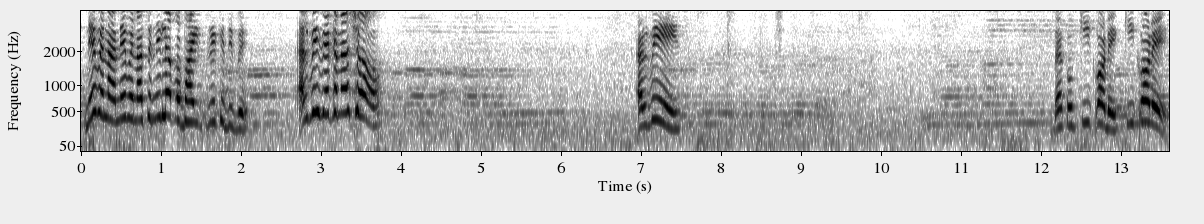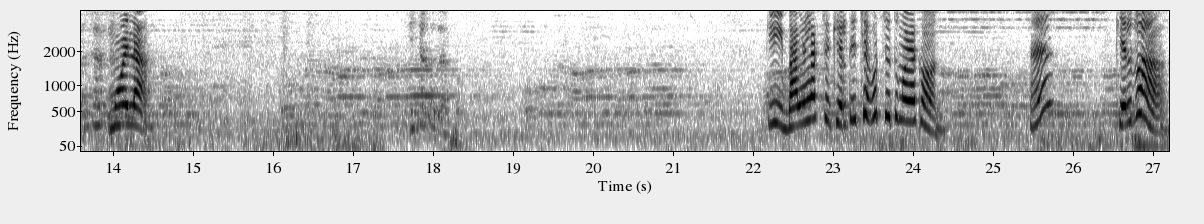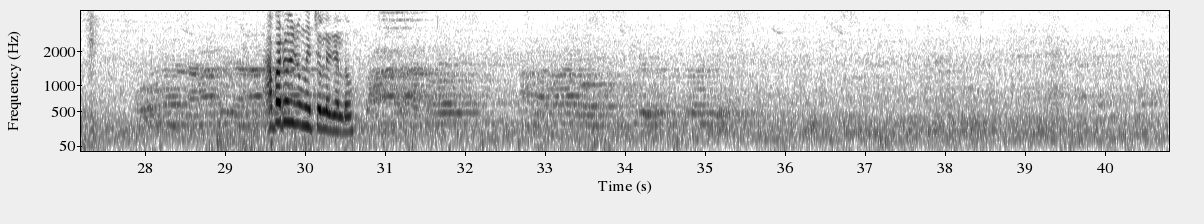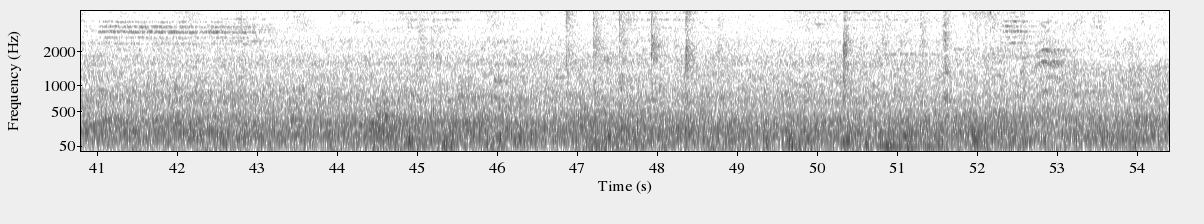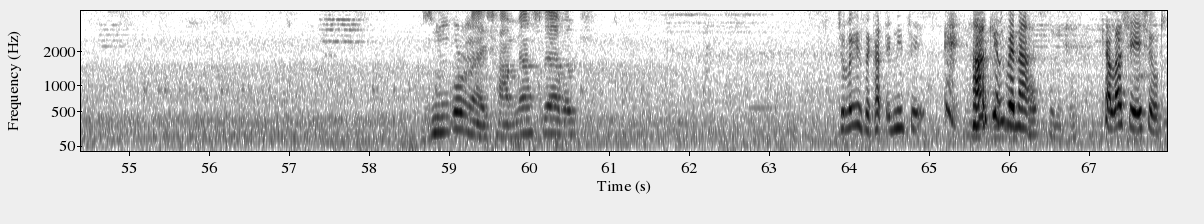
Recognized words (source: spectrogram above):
নেবে না নেবে না আচ্ছা নিলে আবার ভাই রেখে দিবে। অ্যালবিস এখানে আসো। অ্যালবিস দেখো কি করে কি করে? ময়লা। কি, ভালো লাগছে? খেলতে ইচ্ছা করছে তোমার এখন? হ্যাঁ? খেলবা? আবার ওই রুমে চলে গেল। জুম করো না সামনে আসলে আবার চলে গেছে খাটের নিচে। আর খেলবে না। খেলা শেষ ওর।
